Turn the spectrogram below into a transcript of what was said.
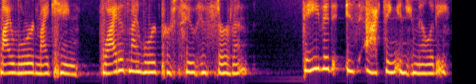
my Lord, my King. Why does my Lord pursue his servant? David is acting in humility.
